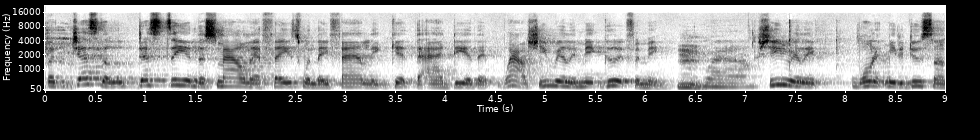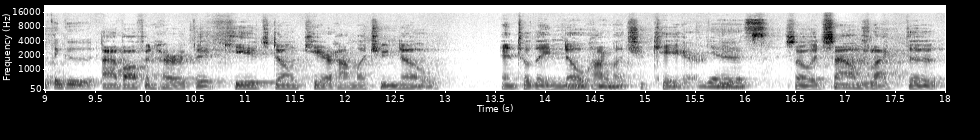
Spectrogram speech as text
but just the just seeing the smile on their face when they finally get the idea that wow, she really meant good for me. Mm. Wow. She really wanted me to do something good. I've often heard that kids don't care how much you know until they know how much you care. Yes. So it sounds like the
